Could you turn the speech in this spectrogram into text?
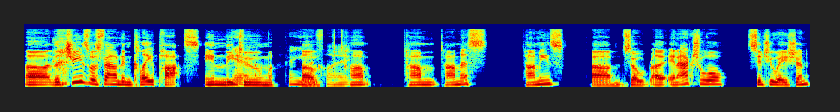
Uh, the cheese was found in clay pots in the Yeah. tomb of. Tom Tom Thomas Tommy's. Um, so uh, an actual situation.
